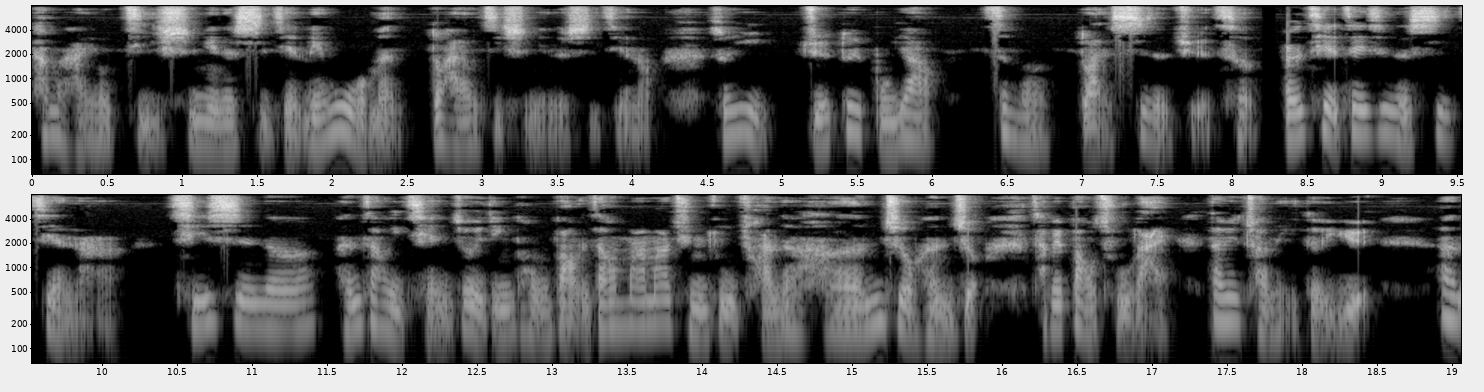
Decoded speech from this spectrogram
他们还有几十年的时间，连我们都还有几十年的时间呢，所以绝对不要这么短视的决策，而且这次的事件啊。其实呢，很早以前就已经通报，你知道，妈妈群主传了很久很久才被爆出来，大约传了一个月，那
